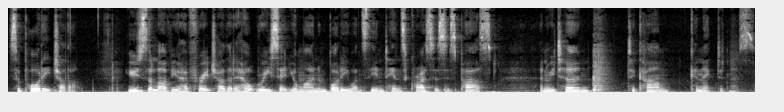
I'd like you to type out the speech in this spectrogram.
support each other. Use the love you have for each other to help reset your mind and body once the intense crisis is past, and return to calm connectedness.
